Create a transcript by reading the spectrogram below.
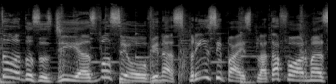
Todos os dias você ouve nas principais plataformas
